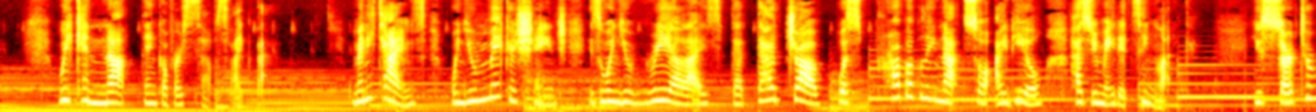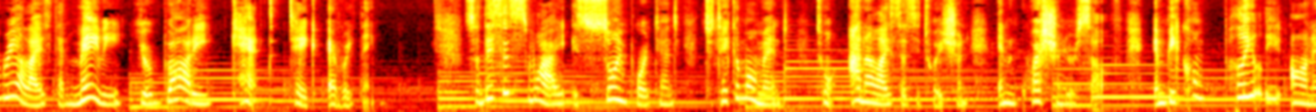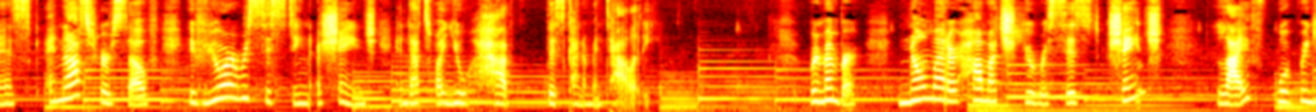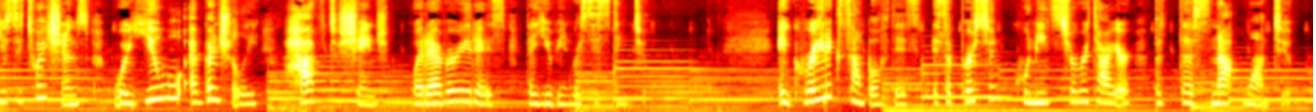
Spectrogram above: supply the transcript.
We cannot think of ourselves like that. Many times, when you make a change, is when you realize that that job was probably not so ideal as you made it seem like. You start to realize that maybe your body can't take everything. So, this is why it's so important to take a moment to analyze the situation and question yourself and be completely honest and ask yourself if you are resisting a change and that's why you have this kind of mentality. Remember, no matter how much you resist change, life will bring you situations where you will eventually have to change whatever it is that you've been resisting to. A great example of this is a person who needs to retire but does not want to.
